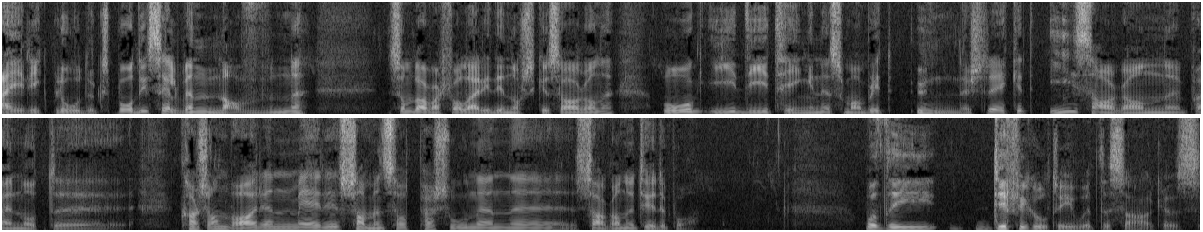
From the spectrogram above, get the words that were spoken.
Eirik Blodøks, både i selve navnet, som da i hvert fall er i de norske sagaene, og i de tingene som har blitt understreket i sagaen på en måte. Kanskje han var en mer sammensatt person enn eh, sagaene tyder på? Well, the difficulty with the sagas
